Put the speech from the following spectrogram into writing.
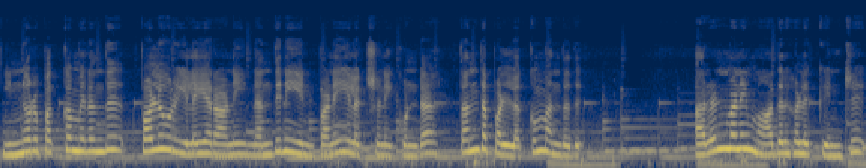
இன்னொரு பக்கம் இருந்து பழுவூர் இளையராணி நந்தினியின் பனை இலட்சனை கொண்ட தந்த பல்லக்கும் வந்தது. அரண்மனை மாதர்களுக்கென்று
